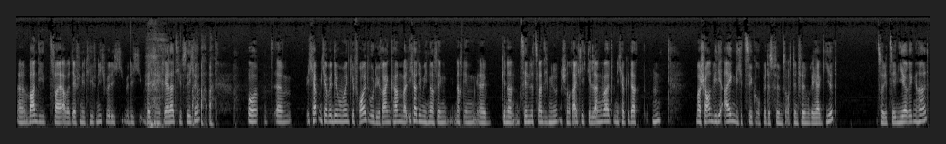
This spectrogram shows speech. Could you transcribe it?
Äh, waren die zwei aber definitiv nicht, würde ich, würde ich, wäre ich mir relativ sicher. Und ähm, ich habe mich aber in dem Moment gefreut, wo die reinkamen, weil ich hatte mich nach den, nach den äh, genannten 10 bis 20 Minuten schon reichlich gelangweilt und ich habe gedacht, hm, mal schauen, wie die eigentliche Zielgruppe des Films auf den Film reagiert. So die Zehnjährigen halt.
